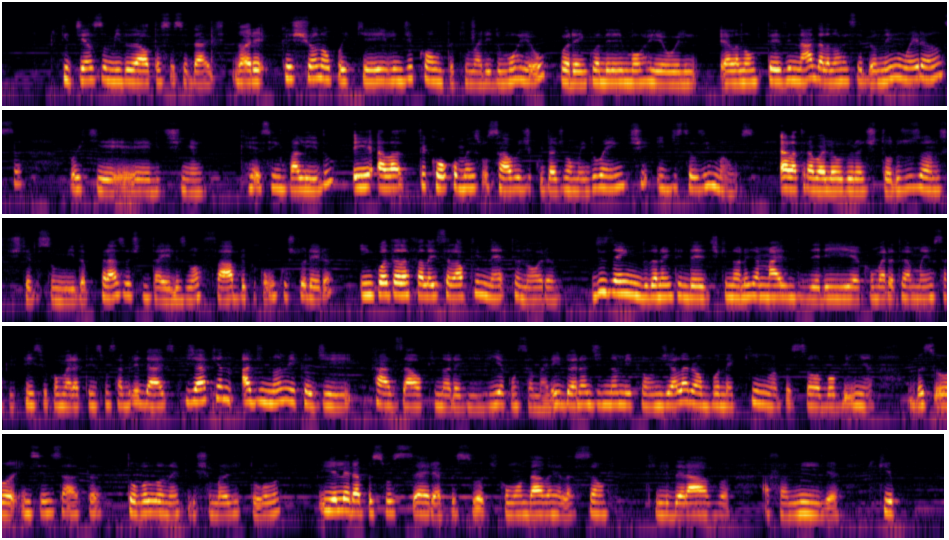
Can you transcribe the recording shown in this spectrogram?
que tinha sumido da alta sociedade. Nora questiona o porquê e Lindy conta que o marido morreu, porém quando ele morreu, ele, ela não teve nada, ela não recebeu nenhuma herança, porque ele tinha recém-valido, e ela ficou como responsável de cuidar de uma mãe doente e de seus irmãos. Ela trabalhou durante todos os anos que esteve sumida para sustentar eles numa fábrica como costureira. Enquanto ela isso, ela alfineta Nora, dizendo, dando a entender de que Nora jamais entenderia como era tamanho o sacrifício, como era ter responsabilidades, já que a, dinâmica de casal que Nora vivia com seu marido era uma dinâmica onde ela era uma bonequinha, uma pessoa bobinha, uma pessoa insensata, tola, né, que ele chama de tola, e ele era a pessoa séria, a pessoa que comandava a relação, que, que liderava a família, que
